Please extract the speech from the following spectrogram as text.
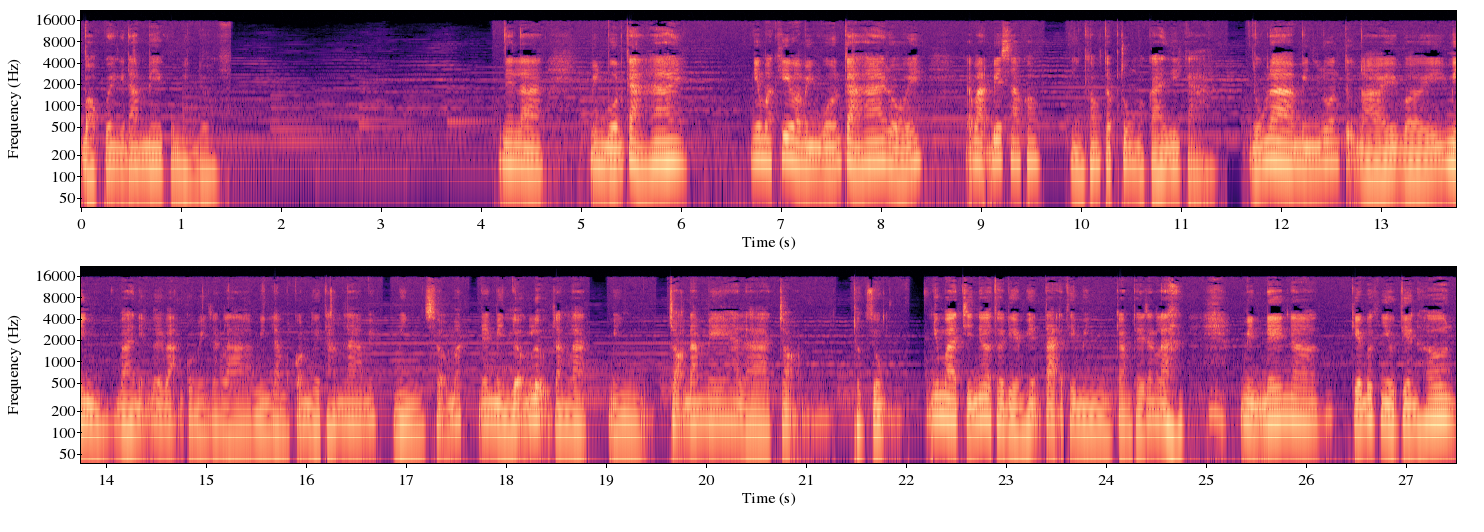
bỏ quên cái đam mê của mình được. Nên là mình muốn cả hai. Nhưng mà khi mà mình muốn cả hai rồi các bạn biết sao không? Mình không tập trung vào cái gì cả đúng là mình luôn tự nói với mình và những người bạn của mình rằng là mình là một con người tham lam ấy. Mình sợ mất nên mình lưỡng lự rằng là mình chọn đam mê hay là chọn thực dụng. Nhưng mà chính ở thời điểm hiện tại thì mình cảm thấy rằng là mình nên uh, kiếm được nhiều tiền hơn.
